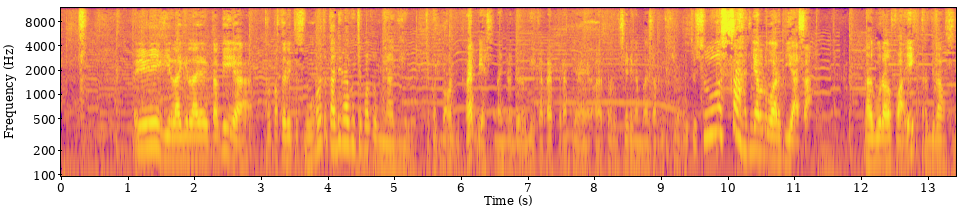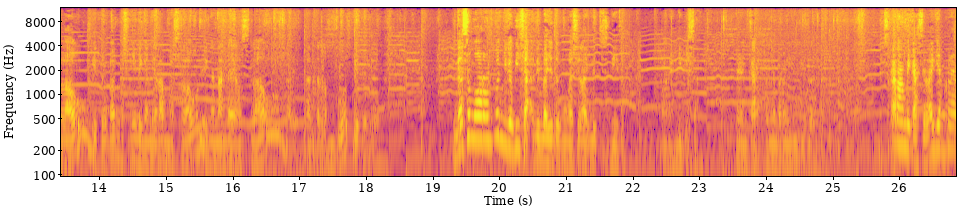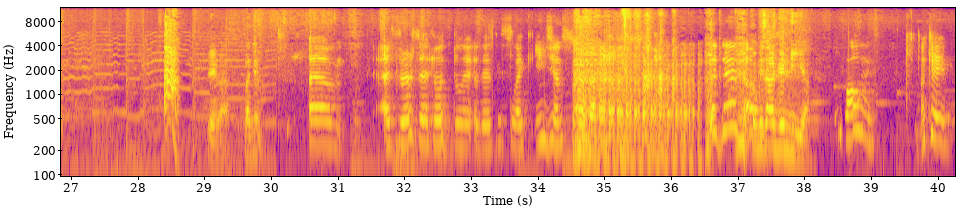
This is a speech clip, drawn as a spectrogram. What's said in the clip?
Ih gila gila tapi ya lepas dari itu semua tuh tadi lagu cepat loh Miyagi loh cepat banget rap ya sebenarnya lebih lebih ke rap rap ya atau dengan bahasa Rusia itu susahnya luar biasa lagu Rafaik terbilang slow gitu kan maksudnya dengan irama slow dengan nada yang slow nada lembut gitu loh. Nggak semua orang pun juga bisa dibaca untuk mengasih lagu itu sendiri. Bang Randy bisa. Dengan karakternya Bang Randy juga sekarang dikasih lagi yang rap. Ah! Gila. lanjut. Um, at first I thought this is like Indian song. but then kok oh, bisa lagu India? this. Okay,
